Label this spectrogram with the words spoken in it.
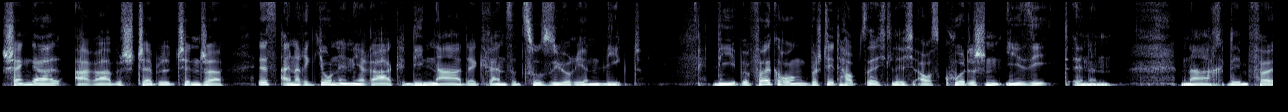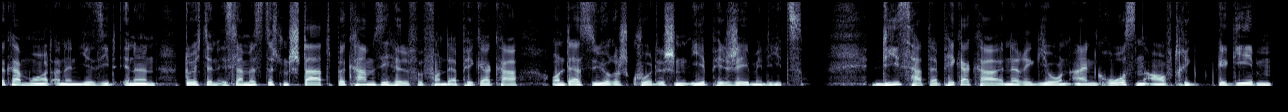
Schengal, arabisch Jebel Chinja, ist eine Region in Irak, die nahe der Grenze zu Syrien liegt. Die Bevölkerung besteht hauptsächlich aus kurdischen JesidInnen. Nach dem Völkermord an den JesidInnen durch den islamistischen Staat bekam sie Hilfe von der PKK und der syrisch-kurdischen YPG-Miliz. Dies hat der PKK in der Region einen großen Auftrieb gegeben.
